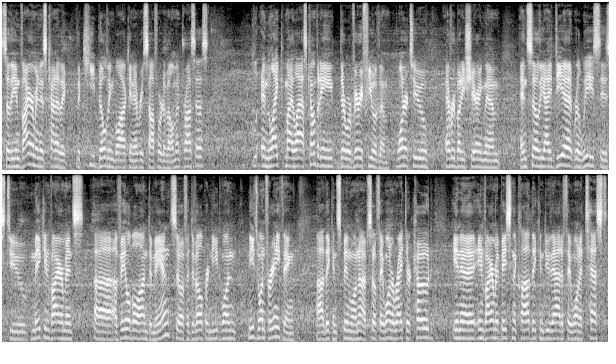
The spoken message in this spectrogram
so the environment is kind of the, the key building block in every software development process and like my last company, there were very few of them. One or two, everybody sharing them. And so the idea at release is to make environments uh, available on demand, so if a developer need one, needs one for anything, uh, they can spin one up. So if they want to write their code in an environment based in the cloud, they can do that. If they want to test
